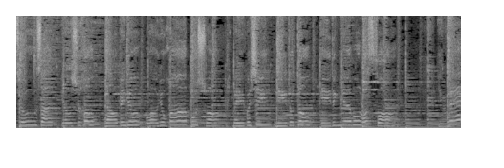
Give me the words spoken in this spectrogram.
就算有时候闹别扭，我有话不说，没关系，你都懂，一点也不啰嗦。因为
